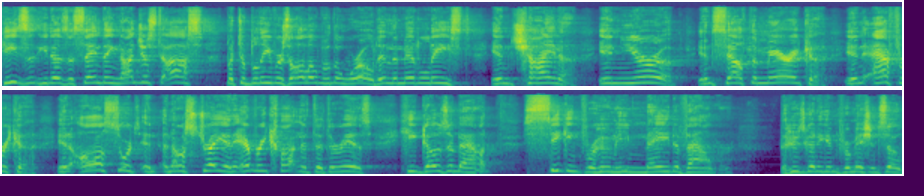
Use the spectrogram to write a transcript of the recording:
He's, he does the same thing, not just to us, but to believers all over the world, in the Middle East, in China, in Europe, in South America, in Africa, in all sorts, in, in Australia, in every continent that there is. He goes about seeking for whom he may devour, But who's going to give him permission. So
